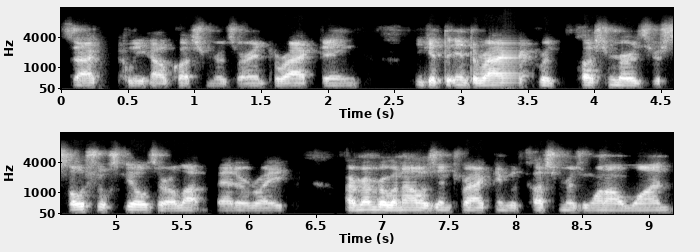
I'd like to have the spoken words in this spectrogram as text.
exactly how customers are interacting. You get to interact with customers. Your social skills are a lot better, right? I remember when I was interacting with customers one on one,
